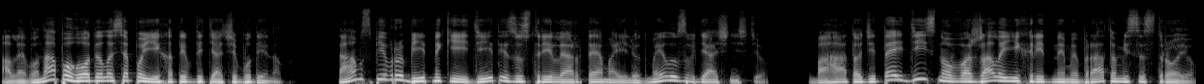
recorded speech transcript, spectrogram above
але вона погодилася поїхати в дитячий будинок. Там співробітники і діти зустріли Артема і Людмилу з вдячністю. Багато дітей дійсно вважали їх рідними братом і сестрою.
